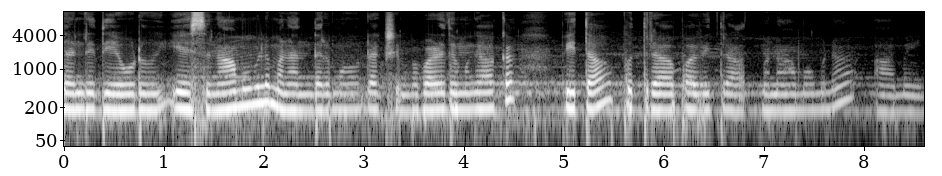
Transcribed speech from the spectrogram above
తండ్రి దేవుడు ఏసునామములు మనందరము రక్షింపబడదుముగాక పిత పుత్ర పవిత్ర ఆత్మనామమున ఆమెన్.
